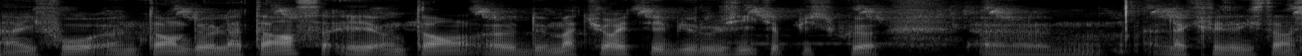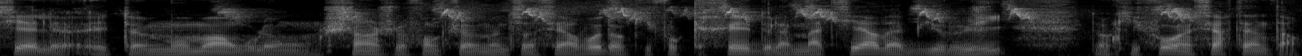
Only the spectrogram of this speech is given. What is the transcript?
Hein. il faut un temps de latence et un temps euh, de maturité biologique, puisque la crise existentielle est un moment où l'on change le fonctionnement de son cerveau, donc il faut créer de la matière, de la biologie, donc il faut un certain temps.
